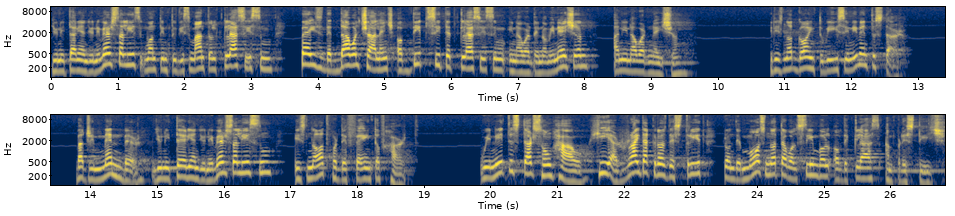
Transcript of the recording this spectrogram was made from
Unitarian Universalists wanting to dismantle classism face the double challenge of deep seated classism in our denomination and in our nation. It is not going to be easy even to start. But remember, Unitarian Universalism is not for the faint of heart. We need to start somehow, here, right across the street from the most notable symbol of the class and prestige.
